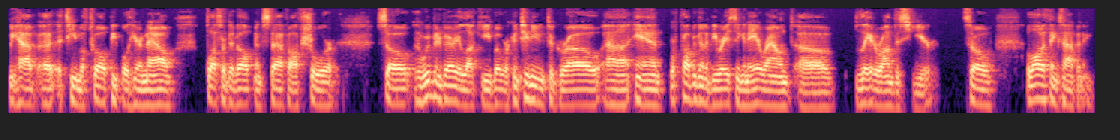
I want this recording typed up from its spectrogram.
we have a, a, team of 12 people here now, plus our development staff offshore. So we've been very lucky, but we're continuing to grow, and we're probably going to be raising an A round later on this year. So a lot of things happening.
